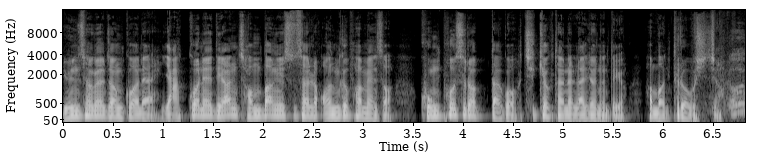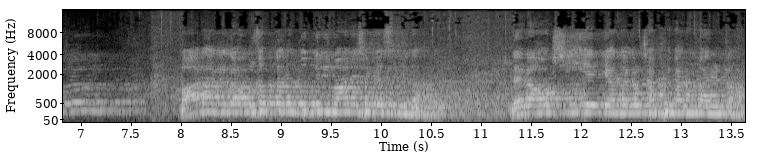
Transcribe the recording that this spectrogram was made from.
윤석열 정권의 야권에 대한 전방위 수사를 언급하면서 공포스럽다고 직격탄을 날렸는데요. 한번 들어보시죠. 요즘 말하기가 무섭다는 분들이 많이 생겼습니다. 내가 혹시 이 얘기하다가 잡혀가는 거 아닐까?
